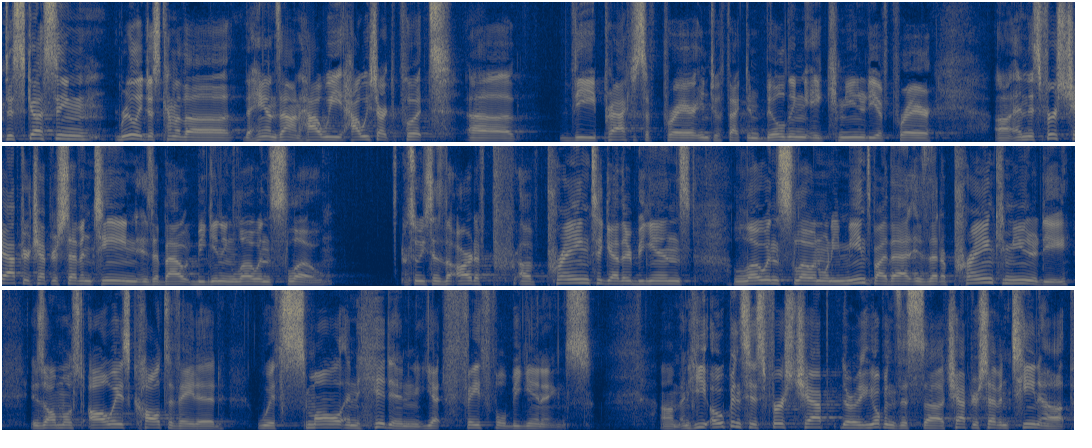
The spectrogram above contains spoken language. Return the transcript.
discussing really just kind of the the hands-on how we how we start to put uh, the practice of prayer into effect in building a community of prayer uh, and this first chapter, chapter 17, is about beginning low and slow. So he says the art of, of praying together begins low and slow. And what he means by that is that a praying community is almost always cultivated with small and hidden yet faithful beginnings. Um, and he opens his first chapter, he opens this uh, chapter 17 up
